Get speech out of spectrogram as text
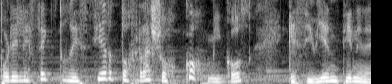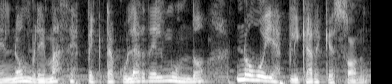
por el efecto de ciertos rayos cósmicos que si bien tienen el nombre más espectacular del mundo, no voy a explicar qué son,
